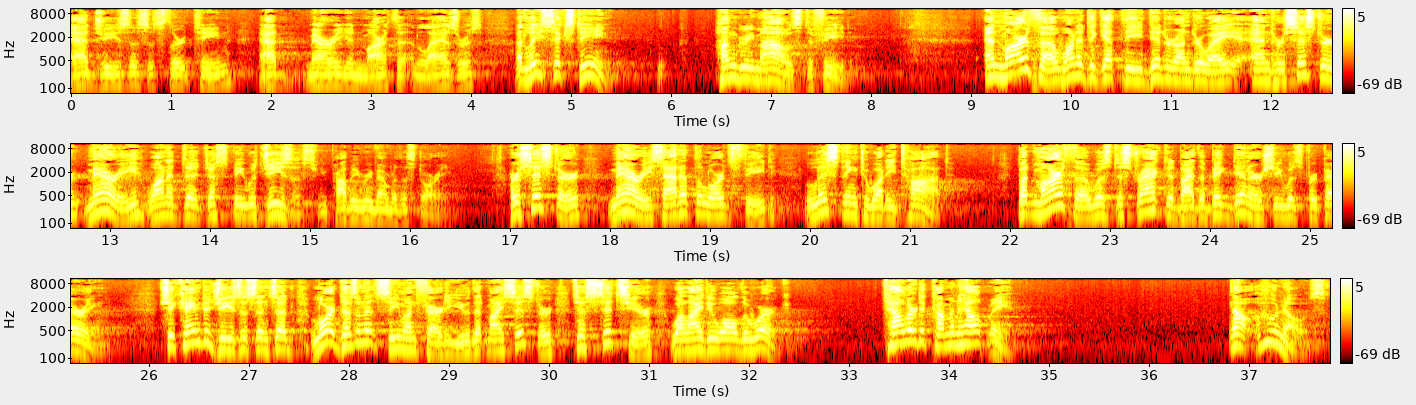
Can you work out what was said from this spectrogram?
add Jesus, it's 13, add Mary and Martha and Lazarus, at least 16 hungry mouths to feed. And Martha wanted to get the dinner underway, and her sister Mary wanted to just be with Jesus. You probably remember the story. Her sister, Mary, sat at the Lord's feet, listening to what he taught. But Martha was distracted by the big dinner she was preparing. She came to Jesus and said, Lord, doesn't it seem unfair to you that my sister just sits here while I do all the work? Tell her to come and help me. Now, who knows?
